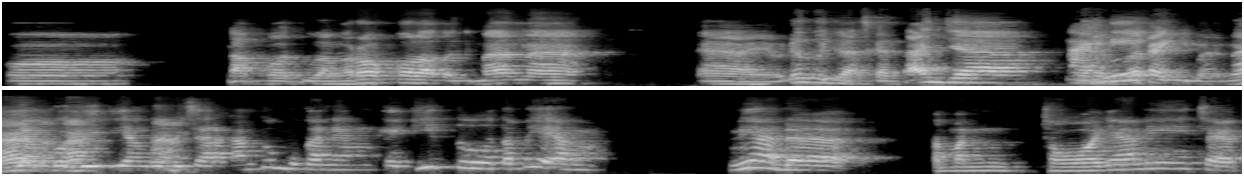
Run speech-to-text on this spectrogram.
oh, takut gua ngerokok atau gimana. Nah ya udah gue jelaskan aja. Nah, Ya, ini gua kayak gimana? yang gue nah, yang gue nah. bicarakan tuh bukan yang kayak gitu tapi yang ini ada teman cowoknya nih chat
